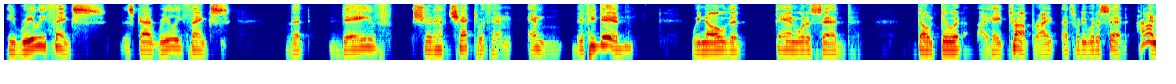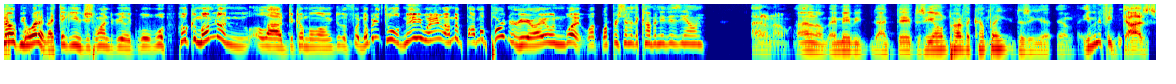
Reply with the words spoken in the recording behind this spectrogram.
He really thinks this guy really thinks that Dave should have checked with him, and if he did, we know that Dan would have said, "Don't do it. I hate Trump." Right? That's what he would have said. I don't And know if- if he would have. I think he just wanted to be like, well, well how come I'm not allowed to come along to the foot? Nobody told me. I'm a I'm a partner here. I own what? What what percent of the company does he own? I don't know. I don't know. And maybe uh, Dave does he own part of the company? Does he? Uh, even if he does,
